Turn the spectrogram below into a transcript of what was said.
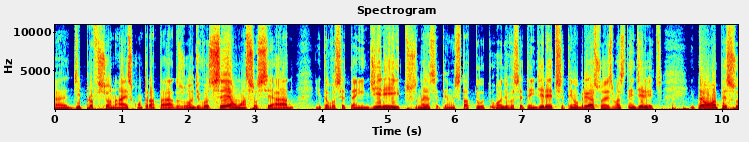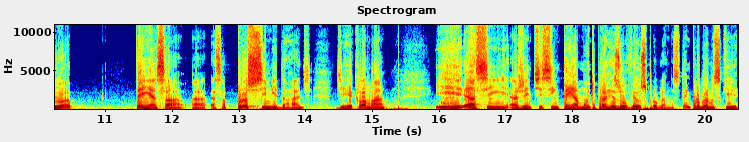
uh, de profissionais contratados, onde você é um associado, então você tem direitos, né? você tem um estatuto onde você tem direitos, você tem obrigações, mas tem direitos. Então a pessoa tem essa, essa proximidade de reclamar e assim, a gente se empenha muito para resolver os problemas. Tem problemas que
